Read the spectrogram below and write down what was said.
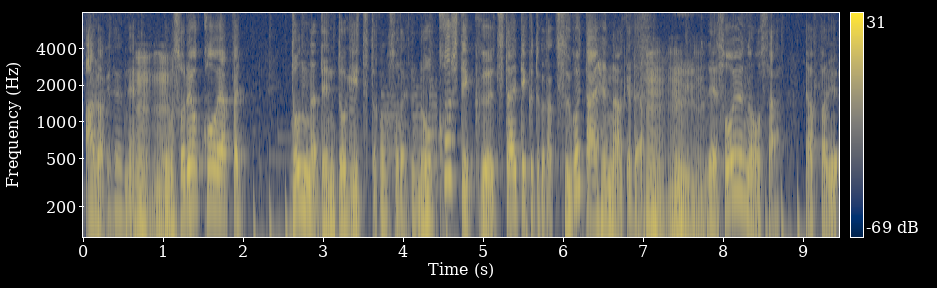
あるわけだよね、うんうん。でもそれをこうやっぱりどんな伝統技術とかもそうだけど残していく伝えていくってことはすごい大変なわけだよ、うんうんでそういうのをさやっぱり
